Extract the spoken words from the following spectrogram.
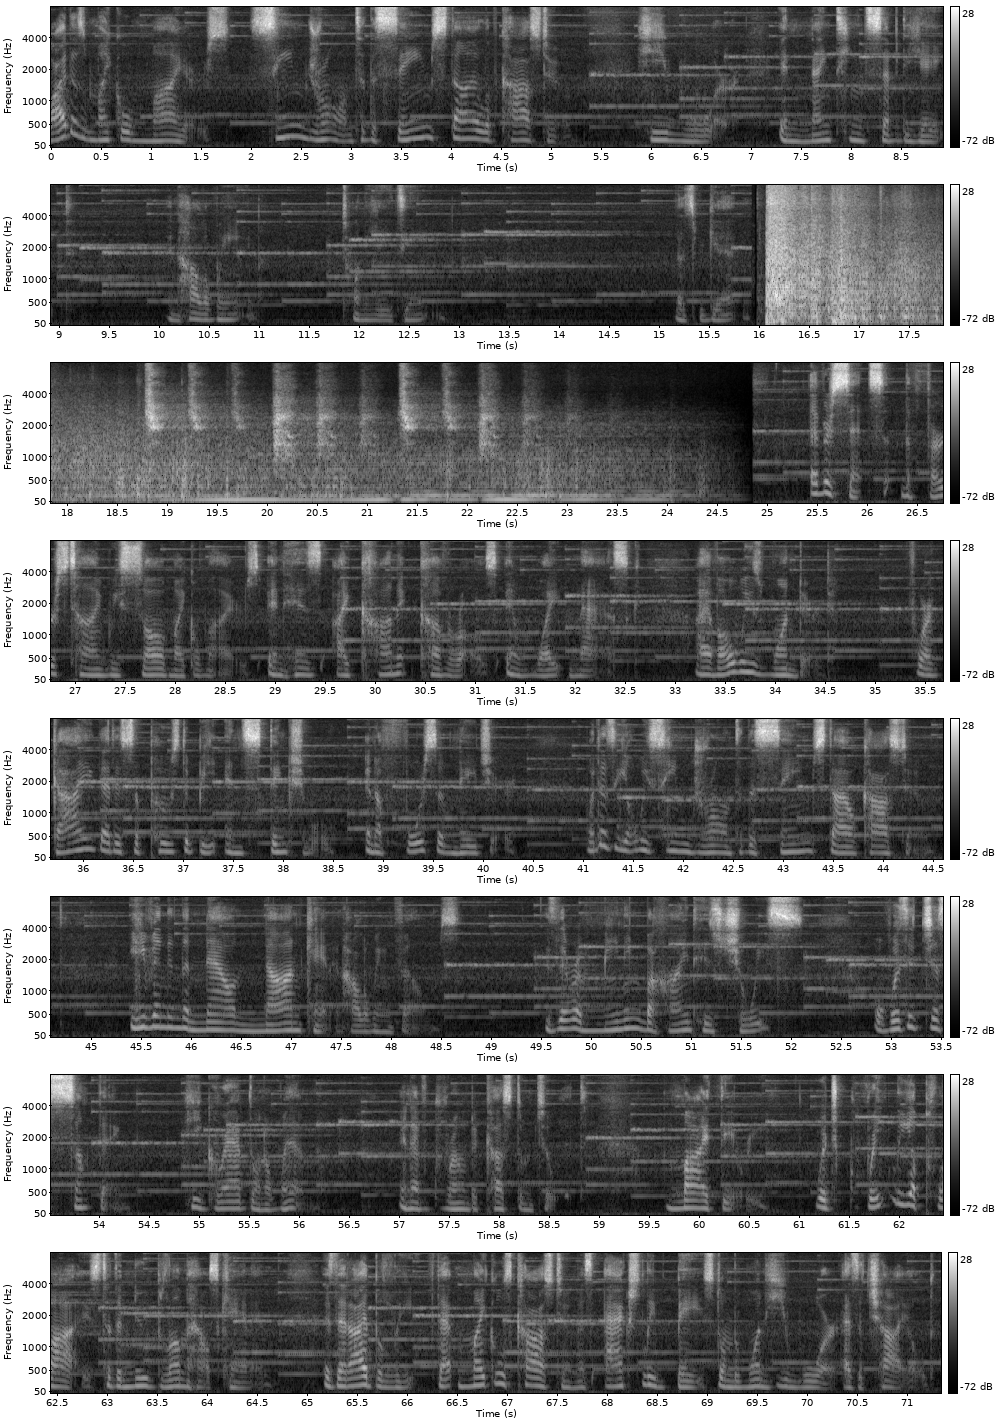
why does Michael Myers seem drawn to the same style of costume he wore in 1978 in Halloween 2018? Let's begin. Ever since the first time we saw Michael Myers in his iconic coveralls and white mask, I have always wondered for a guy that is supposed to be instinctual and a force of nature, why does he always seem drawn to the same style costume, even in the now non canon Halloween films? Is there a meaning behind his choice? Or was it just something he grabbed on a whim and have grown accustomed to it. My theory, which greatly applies to the new Blumhouse canon, is that I believe that Michael's costume is actually based on the one he wore as a child.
